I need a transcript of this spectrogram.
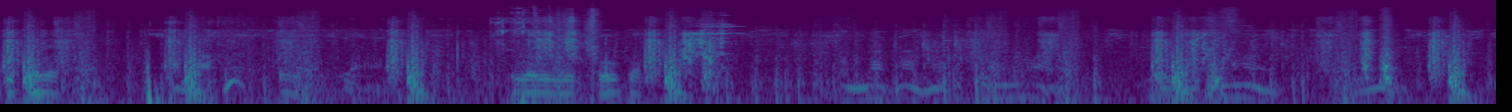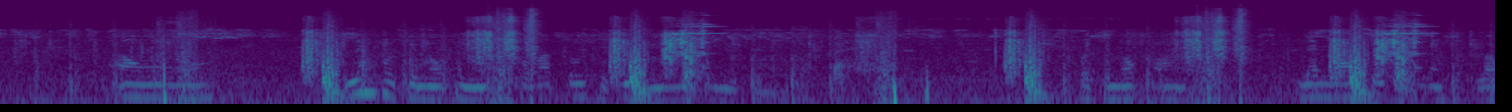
คลิปไว้เนี่ยทำเหรอในยูทูบอะ ผมอยากอ่านนะเล่นไม่ไหวไม่เอาเล่นโคชิโนะคนนี้เพราะว่าตู้ชิคิมันไม่มีโคชิโนะเอาเล่นได้ที่สุดเลยเรา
